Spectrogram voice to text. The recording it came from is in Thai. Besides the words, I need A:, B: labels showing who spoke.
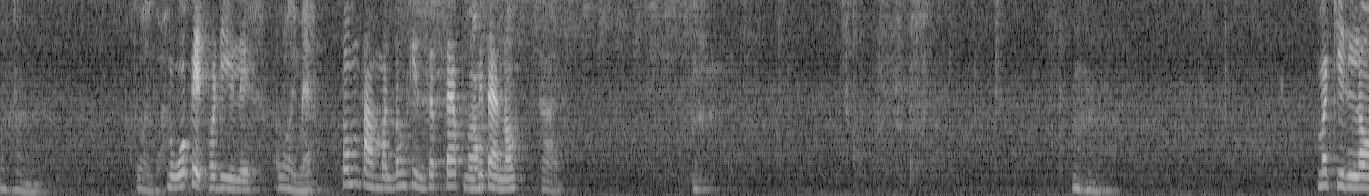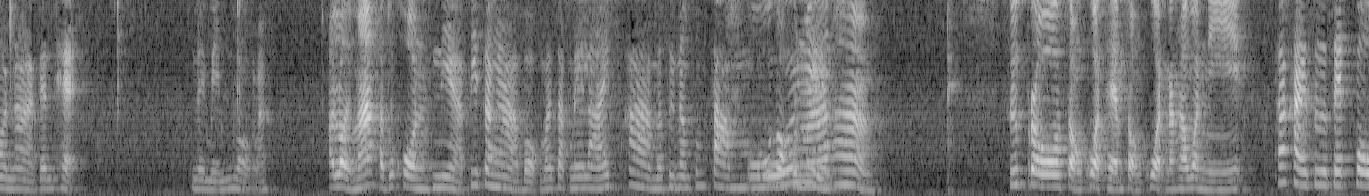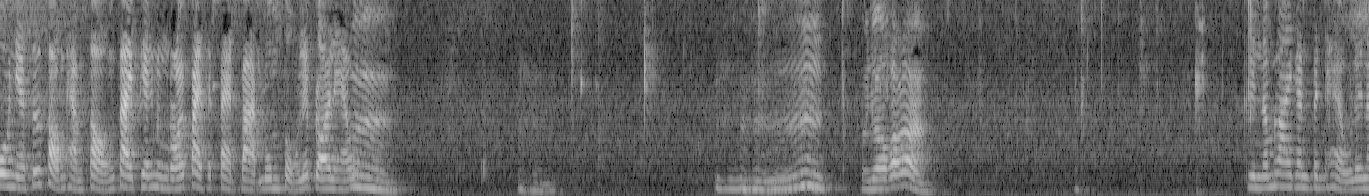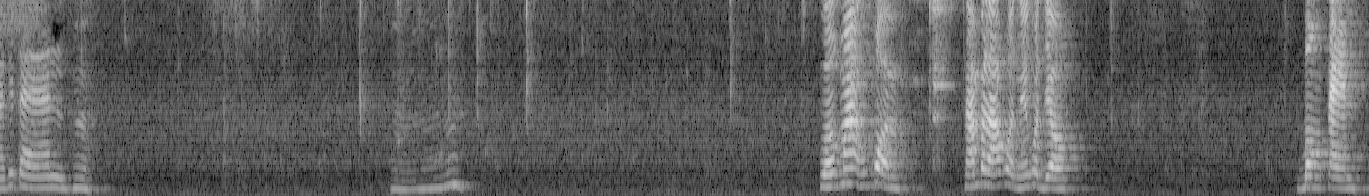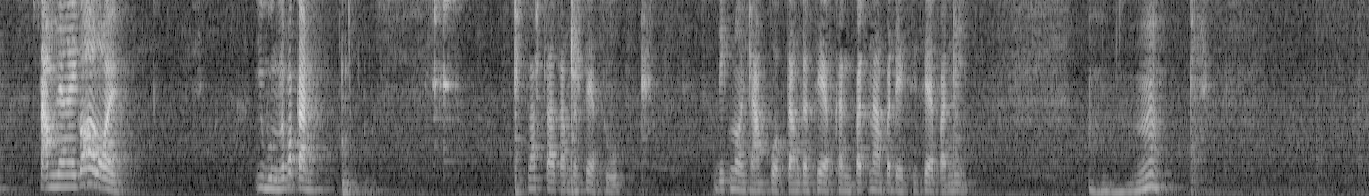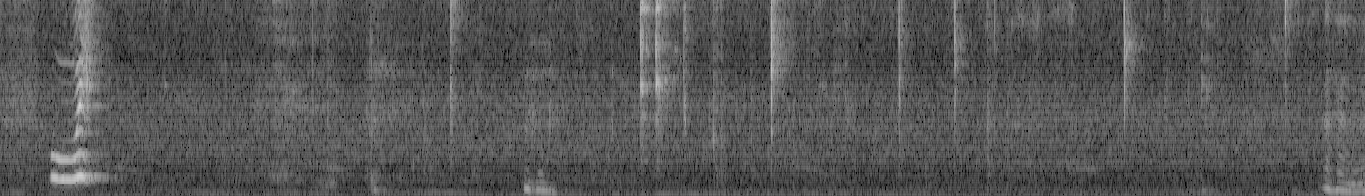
A: อื้อหืออร่อยว่ะ
B: หนูว่าเผ็ดพอดีเลย
A: อร่อยไหม
B: ส้มตำมันต้องกินแซ่บๆเนาะ
A: เนอะ
B: พี่แตนเนาะ
A: ใช่อื้อหือ
B: มากินรอหน้ากันแทะ ในเม้นต์บอกนะ
A: อร่อยมากค่ะทุกคน
B: เนี่ย พี่สง่าบอกมาจากในไลฟ์ค่ะ มาซื้อน้ำส้มตำ
A: โอ้ขอบคุณมากค่ะ ซื้อโปรสองขวดแถมสองขวดนะคะ วันนี้
B: ถ้าใครซื้อเซ็ตโปรเนี่ยซื้อสองแถมสองจ่ายเพียงหนึ่งร้อยแปดสิบแปดบาท รวมส่งเรียบร้อยแล้ว
A: อืมอื้อหือ
B: อื้อ
A: อื้อหื
B: หือ
A: อหมูยอก็อร่อย
B: กินน้ำลายกันเป็นแถวเลยนะพี่แตน
A: อืมอืมเวิร์กมากทุกคน น้ำปลาร้าขวดนี้ขวดเดียว บองแตนตำยังไงก็อร่อย อีบึงรับประกัน รับตาตำกระแสบสูเด็กหน่อยสามขวบตำกระแสบคันปัดน้ำปลาเด็กสีแสบปันนี่อื้อหืออุ้ยอื้อหือ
